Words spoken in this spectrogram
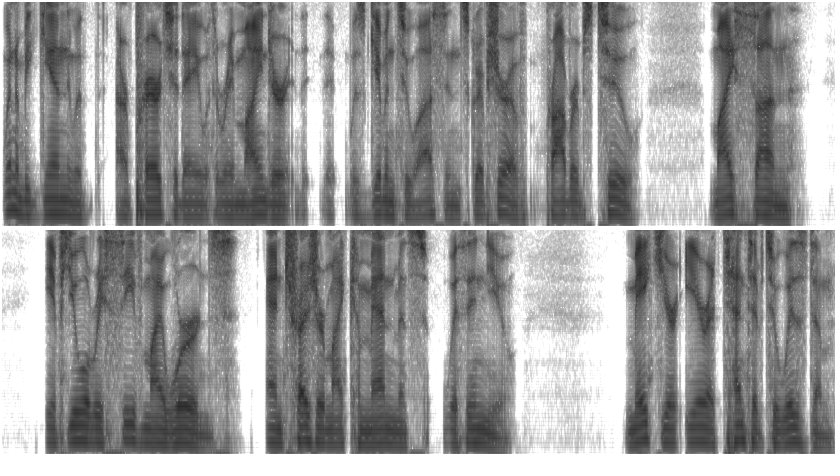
going to begin with our prayer today with a reminder that was given to us in Scripture of Proverbs 2 My son, if you will receive my words and treasure my commandments within you, Make your ear attentive to wisdom,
